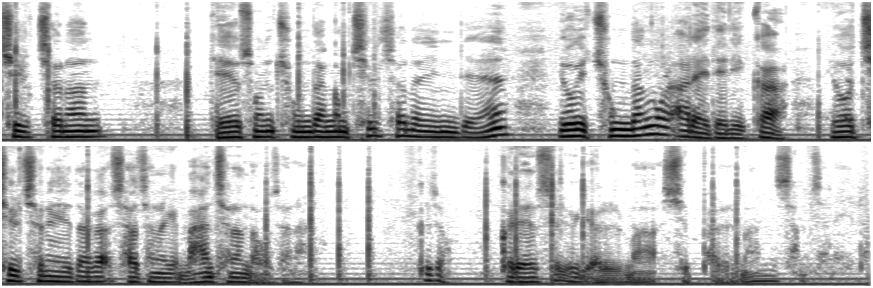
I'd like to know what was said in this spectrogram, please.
7천원, 대손 충당금 7천원인데 여기 충당금을 알아야 되니까 요 7천원에다가 4천원에 만천원 나오잖아. 그죠? 그래서 여기 얼마? 18만 3천원이다.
